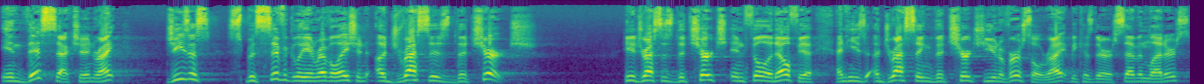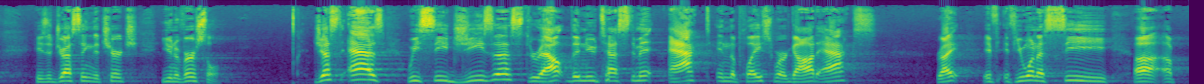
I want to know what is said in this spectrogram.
in this section, right, Jesus specifically in Revelation addresses the church. He addresses the church in Philadelphia, and he's addressing the church universal, right? Because there are seven letters. He's addressing the church universal. Just as we see Jesus throughout the New Testament act in the place where God acts, right? If, if you want to see uh, a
